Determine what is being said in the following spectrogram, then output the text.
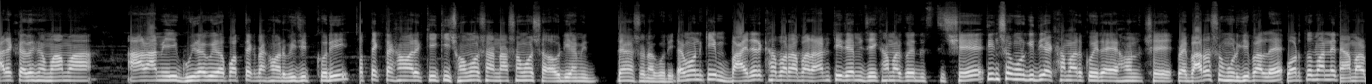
আরেকটা দেখে মামা। আর আমি ঘুরা ঘুরা প্রত্যেকটা খামার ভিজিট করি। প্রত্যেকটা খামারে কি কি সমস্যা, না সমস্যা ওটি আমি দেখাশোনা করি। এমনকি বাইরের খাবার আবার আন্টির আমি যে খামার করে দিচ্ছি, সে তিনশো মুরগি দিয়ে খামার করে এখন সে প্রায় বারোশো মুরগি পালে। বর্তমানে আমার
